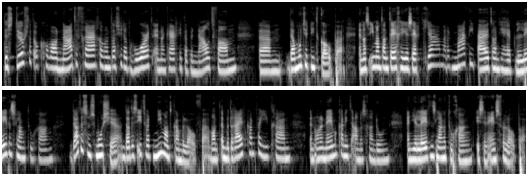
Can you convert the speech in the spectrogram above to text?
Dus durf dat ook gewoon na te vragen. Want als je dat hoort en dan krijg je het daar benauwd van, um, dan moet je het niet kopen. En als iemand dan tegen je zegt: Ja, maar dat maakt niet uit, want je hebt levenslang toegang. Dat is een smoesje. Dat is iets wat niemand kan beloven. Want een bedrijf kan failliet gaan, een ondernemer kan iets anders gaan doen. En je levenslange toegang is ineens verlopen.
